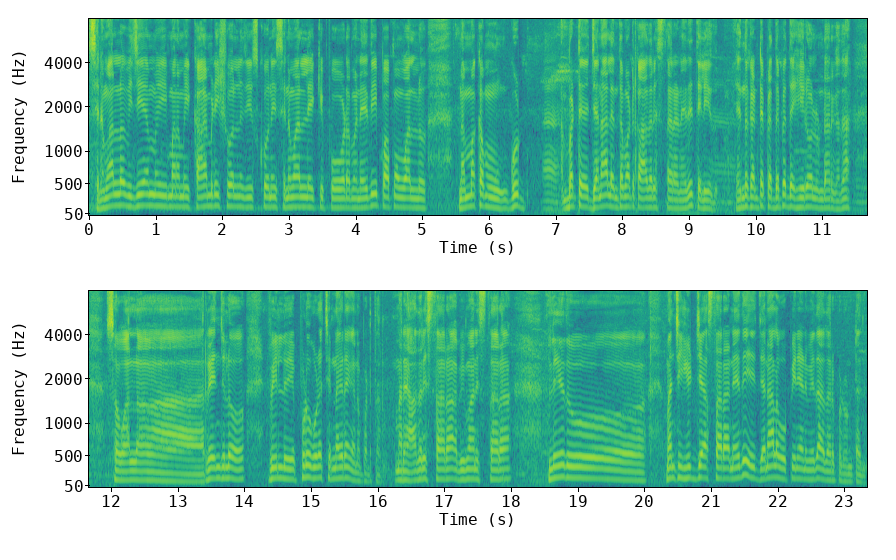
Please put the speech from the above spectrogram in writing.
సినిమాల్లో విజయం ఈ మనం ఈ కామెడీ షోలను తీసుకొని సినిమాల్లోకి పోవడం అనేది పాపం వాళ్ళు నమ్మకం గుడ్. బట్ జనాలు ఎంత మటుకు ఆదరిస్తారనేది తెలియదు. ఎందుకంటే పెద్ద పెద్ద హీరోలు ఉన్నారు కదా. సో వాళ్ళ రేంజ్లో వీళ్ళు ఎప్పుడూ కూడా చిన్నగానే కనపడతారు. మరి ఆదరిస్తారా అభిమానిస్తారా లేదు మంచి హిట్ చేస్తారా అనేది జనాల ఒపీనియన్ మీద ఆధారపడి ఉంటుంది.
